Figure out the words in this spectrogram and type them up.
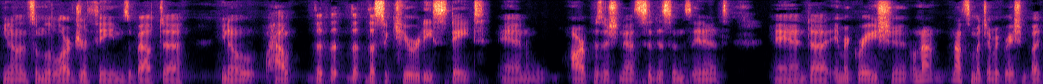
you know, and some little larger themes about uh, you know how the, the the the security state and our position as citizens in it and uh, immigration. Well, not not so much immigration, but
